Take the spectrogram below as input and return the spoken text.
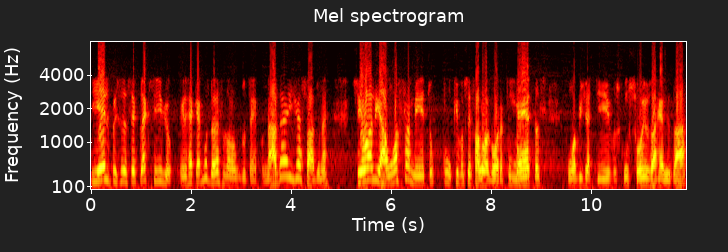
E ele precisa ser flexível, ele requer mudanças ao longo do tempo, nada é engessado, né? Se eu aliar um orçamento com o que você falou agora, com metas, com objetivos, com sonhos a realizar,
